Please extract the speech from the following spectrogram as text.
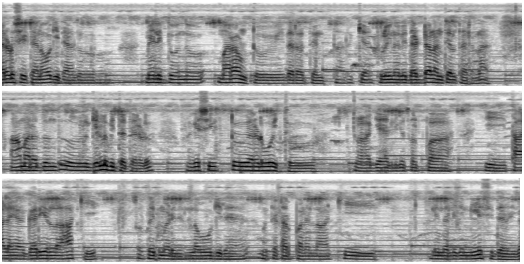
ಎರಡು ಸೀಟ್ ಏನೋ ಹೋಗಿದೆ ಅದು ಮೇಲಿದ್ದು ಒಂದು ಮರ ಉಂಟು ಇದರದ್ದೆಂತ ಅದಕ್ಕೆ ತುಳುವಿನಲ್ಲಿ ದಡ್ಡಲ್ ಅಂತ ಹೇಳ್ತಾರಲ್ಲ, ಆ ಮರದ್ದೊಂದು ಗೆಲ್ಲು ಬಿದ್ದದ್ದು ಎರಡು. ಹಾಗೆ ಶೀಟು ಎರಡು ಹೋಯಿತು. ಹಾಗೆ ಅಲ್ಲಿಗೆ ಸ್ವಲ್ಪ ಈ ತಾಳೆಯ ಗರಿ ಎಲ್ಲ ಹಾಕಿ ಸ್ವಲ್ಪ ಇದು ಮಾಡಿದೆ, ಎಲ್ಲ ಹೋಗಿದೆ. ಮತ್ತು ಟರ್ಪಲೆಲ್ಲ ಹಾಕಿ ಅಲ್ಲಿಂದ ಅಲ್ಲಿಗೆ ನಿಲ್ಲಿಸಿದ್ದೇವೆ ಈಗ.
